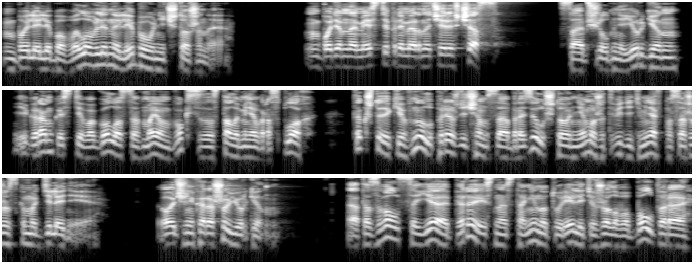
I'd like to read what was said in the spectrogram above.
были либо выловлены, либо уничтожены. «Будем на месте примерно через час», — сообщил мне Юрген, и громкость его голоса в моем воксе застала меня врасплох, так что я кивнул, прежде чем сообразил, что он не может видеть меня в пассажирском отделении. «Очень хорошо, Юрген», Отозвался я, опираясь на станину турели тяжелого болтера,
